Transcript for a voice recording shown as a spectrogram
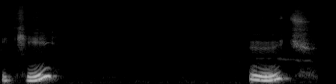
2 3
